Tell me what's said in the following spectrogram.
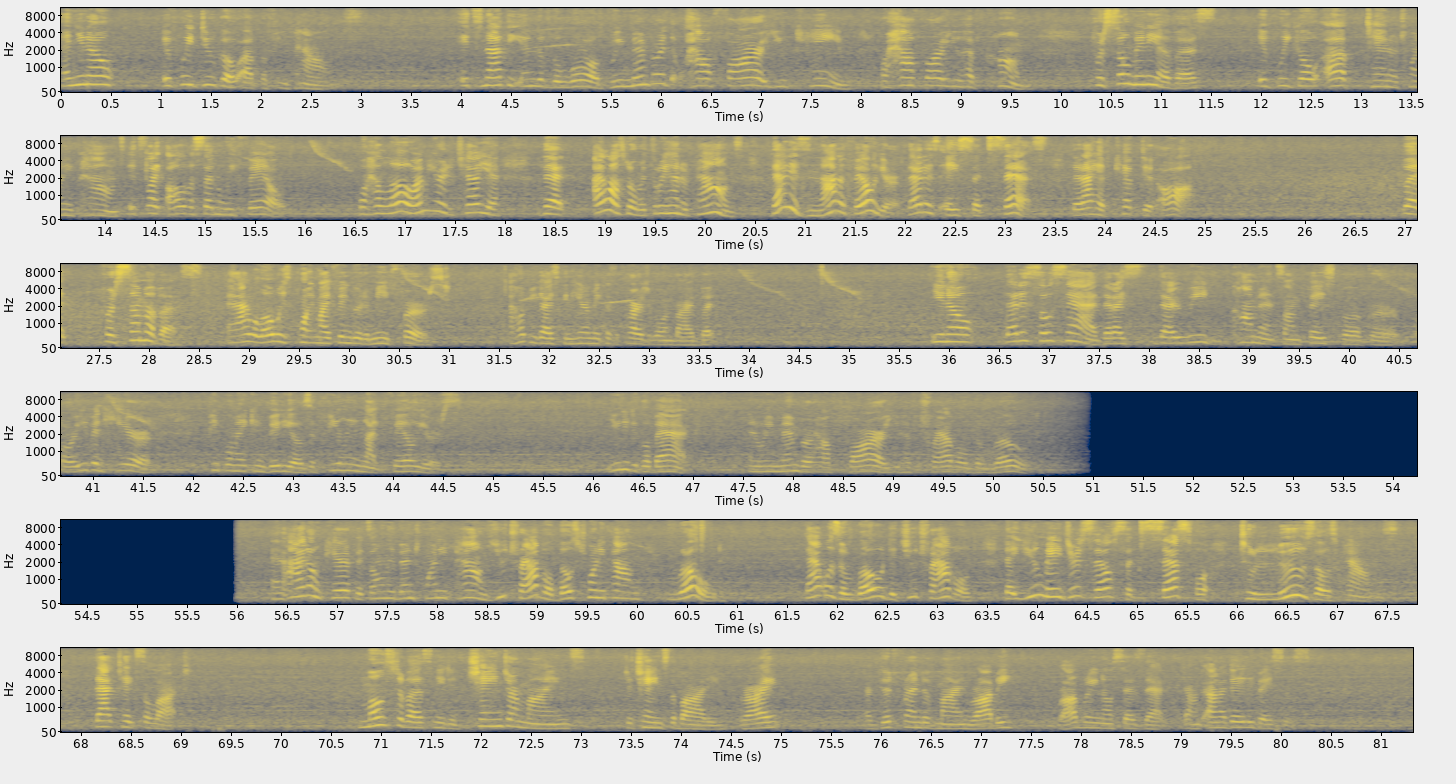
and you know, if we do go up a few pounds, it's not the end of the world. Remember how far you came or how far you have come. For so many of us, if we go up 10 or 20 pounds, it's like all of a sudden we failed. Well, hello, I'm here to tell you that I lost over 300 pounds. That is not a failure. That is a success that I have kept it off. But for some of us, and I will always point my finger to me first. I hope you guys can hear me because the cars are going by, but you know, that is so sad that I, that I read comments on Facebook or, or even hear people making videos of feeling like failures. You need to go back and remember how far you have traveled the road. Don't care if it's only been 20 pounds. You traveled those 20 pound road. That was a road that you traveled, that you made yourself successful to lose those pounds. That takes a lot. Most of us need to change our minds to change the body, right? A good friend of mine, Robbie, Rob Reno says that on, on a daily basis.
